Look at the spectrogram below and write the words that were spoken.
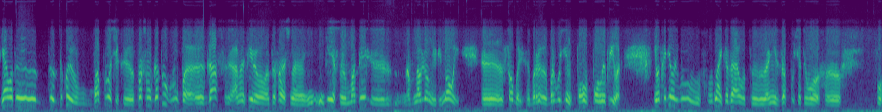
Я вот э, такой вопросик. В прошлом году группа э, ГАЗ анонсировала достаточно интересную модель, э, обновленный или новый э, Соболь, Баргузин, пол, полный привод. И вот хотелось бы узнать, когда вот э, они запустят его э, в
